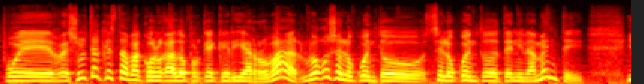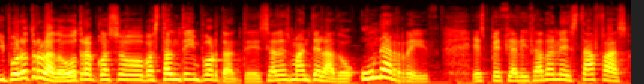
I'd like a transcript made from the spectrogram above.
Pues resulta que estaba colgado porque quería robar. Luego se lo cuento, se lo cuento detenidamente. Y por otro lado, otra cosa bastante importante, se ha desmantelado una red especializada en estafas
